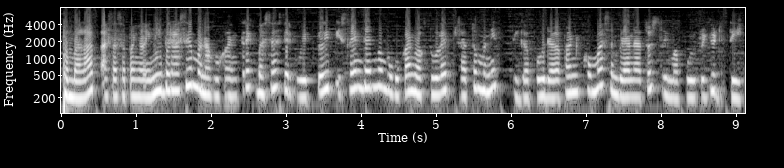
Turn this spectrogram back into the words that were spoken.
Pembalap asal Spanyol ini berhasil menaklukkan trek basah sirkuit Phillip Island dan membukukan waktu lap 1 menit 38,957 detik.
